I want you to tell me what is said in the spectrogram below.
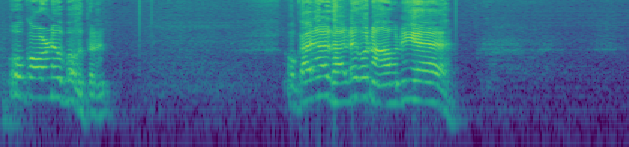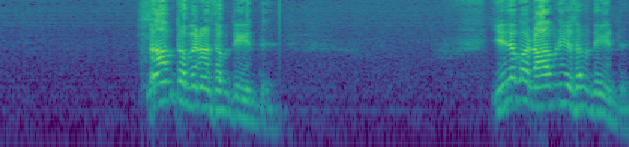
ਉਹ ਕੌਣ ਨੇ ਭਗਤ ਨੇ? ਉਹ ਕਹਿੰਦਾ ਸਾਡੇ ਕੋਲ ਨਾਮ ਨਹੀਂ ਹੈ। ਨਾਮ ਤੋਂ ਬਿਨਾਂ ਸਭ ਦੀਨ ਜਿਹਦੇ ਕੋਲ ਨਾਮ ਨਹੀਂ ਸਭ ਦੀਨ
